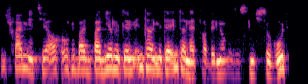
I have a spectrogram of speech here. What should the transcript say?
Ich schreibe jetzt hier auch irgendwie bei, bei dir mit, dem Inter, mit der Internetverbindung ist es nicht so gut.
